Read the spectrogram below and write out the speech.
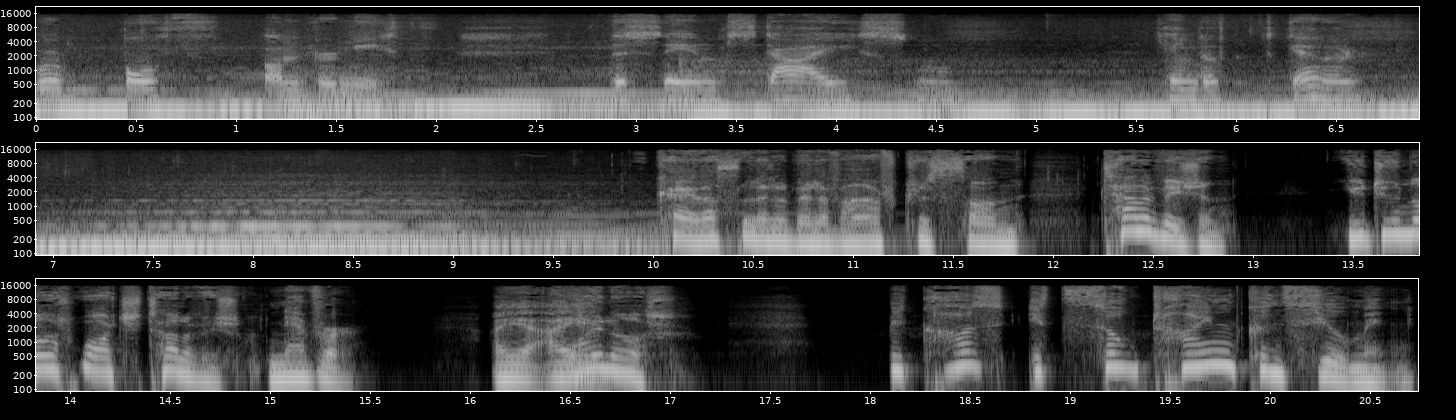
we're both underneath the same sky, so kind of together. Okay, that's a little bit of Aftersun. Television. You do not watch television. Never. I, I, Why not? Because it's so time consuming.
